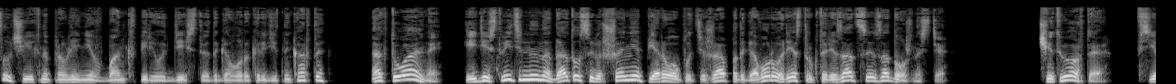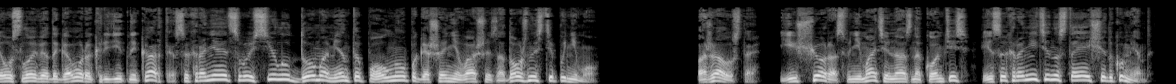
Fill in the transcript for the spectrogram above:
случае их направления в банк в период действия договора кредитной карты, актуальны и действительны на дату совершения первого платежа по договору реструктуризации задолженности. Четвертое. Все условия договора кредитной карты сохраняют свою силу до момента полного погашения вашей задолженности по нему. Пожалуйста, еще раз внимательно ознакомьтесь и сохраните настоящий документ,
